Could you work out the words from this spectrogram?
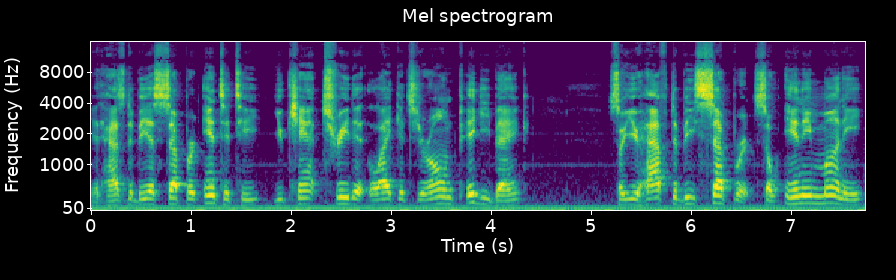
it has to be a separate entity. You can't treat it like it's your own piggy bank. So you have to be separate. So any money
